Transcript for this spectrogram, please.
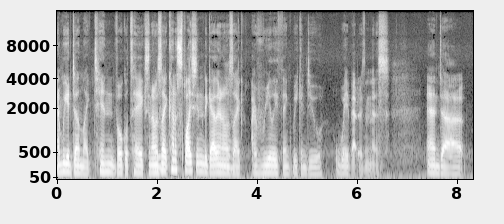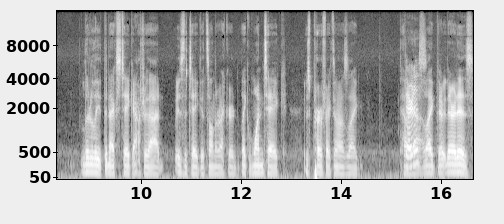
And we had done like ten vocal takes, and I was Mm. like, kind of splicing them together, and I was Yeah. like, "I really think we can do way better than this." And uh, literally, the next take after that is the take that's on the record. Like one take, it was perfect, and I was like, Hell There it yeah. is. Like there there it is.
